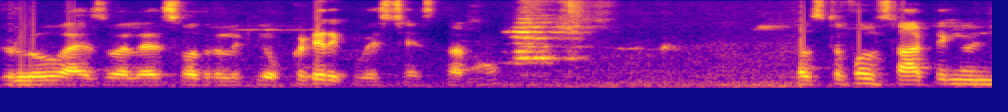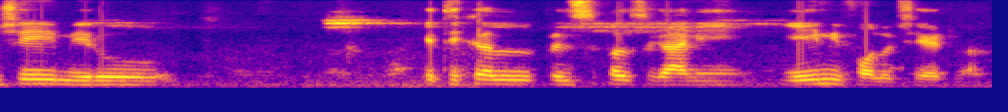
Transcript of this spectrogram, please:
సోదరులు యాజ్ వెల్ యాజ్ సోదరులకి ఒక్కటే రిక్వెస్ట్ చేస్తాను. ఫస్ట్ ఆఫ్ ఆల్ స్టార్టింగ్ నుంచి మీరు ఎథికల్ ప్రిన్సిపల్స్ కానీ ఏమి ఫాలో చేయట్లేదు.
